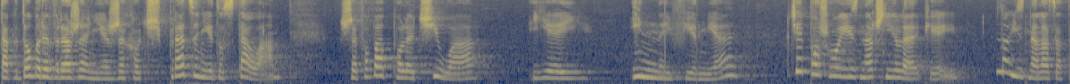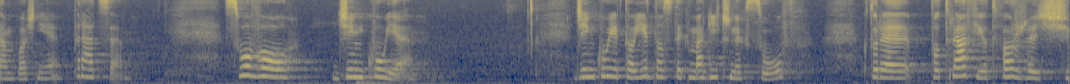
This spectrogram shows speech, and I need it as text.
tak dobre wrażenie, że choć pracy nie dostała, szefowa poleciła jej innej firmie, gdzie poszło jej znacznie lepiej. No i znalazła tam właśnie pracę. Słowo dziękuję. Dziękuję to jedno z tych magicznych słów, które potrafi otworzyć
